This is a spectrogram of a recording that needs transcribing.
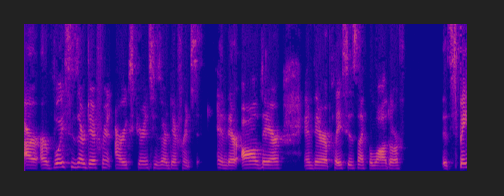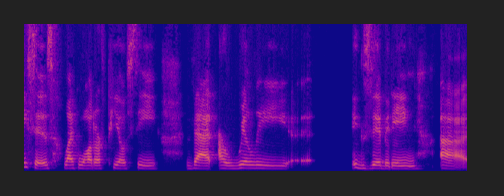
our, our voices are different, our experiences are different, and they're all there. And there are places like the Waldorf spaces like Waldorf POC that are really exhibiting uh,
